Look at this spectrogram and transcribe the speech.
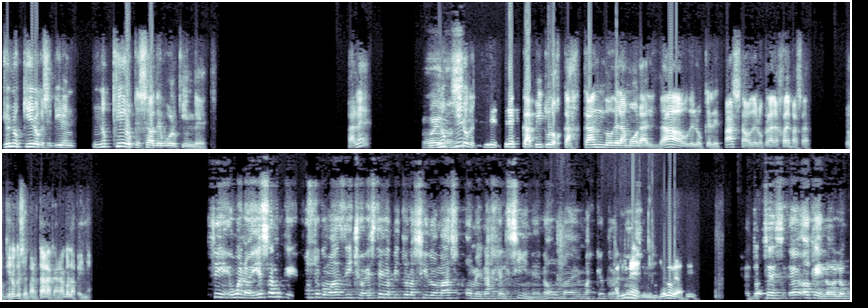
yo no quiero que se tiren, no quiero que sea The Walking Dead. ¿Vale? Bueno, no quiero que se tiren tres capítulos cascando de la moralidad o de lo que le pasa o de lo que le ha dejado de pasar. Yo quiero que se parta la cara con la peña. Sí, bueno, y es algo que, justo como has dicho, este capítulo ha sido más homenaje al cine, ¿no? Más, más que otra A mí me, cosa. yo lo veo así. Entonces, eh, ok, lo, lo-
